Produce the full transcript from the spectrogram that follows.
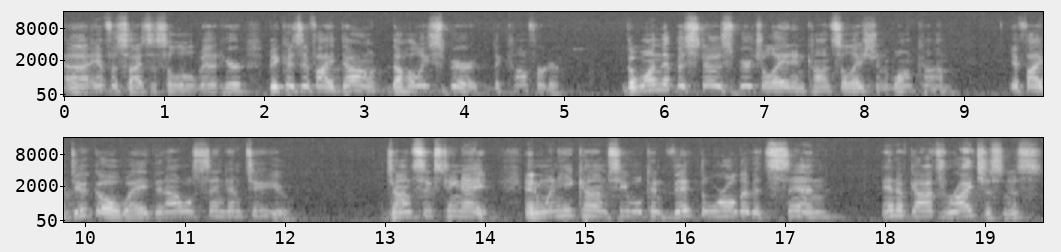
uh, emphasize this a little bit here because if I don't, the Holy Spirit, the Comforter, the one that bestows spiritual aid and consolation, won't come. If I do go away, then I will send him to you. John 16, 8. And when he comes, he will convict the world of its sin and of God's righteousness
